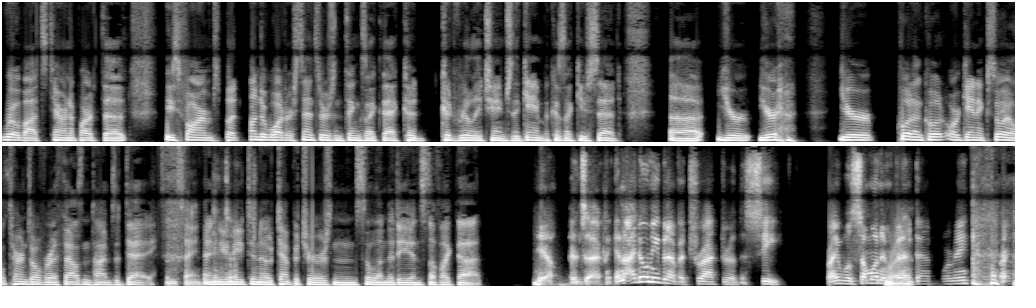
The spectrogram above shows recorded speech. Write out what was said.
robots tearing apart the these farms, but underwater sensors and things like that could could really change the game because, like you said, uh, your your your quote unquote organic soil turns over a thousand times a day. It's insane. And you need to know temperatures and salinity and stuff like that. Yeah, exactly. And I don't even have a tractor of the sea right? Will someone invent right. that for me? Right?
